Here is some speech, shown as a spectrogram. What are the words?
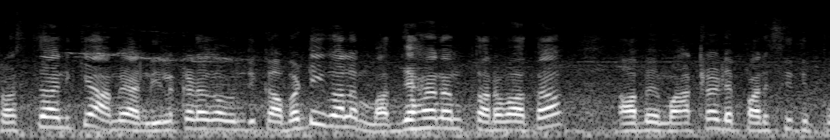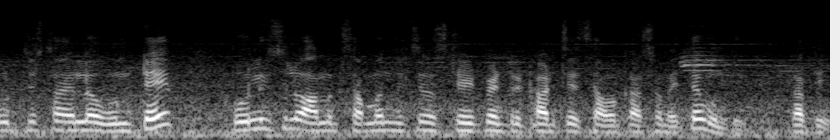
ప్రస్తుతానికి ఆమె నిలకడగా ఉంది కాబట్టి ఇవాళ మధ్యాహ్నం తర్వాత ఆమె మాట్లాడే పరిస్థితి పూర్తి స్థాయిలో ఉంటే పోలీసులు ఆమెకు సంబంధించిన స్టేట్మెంట్ రికార్డ్ చేసే అవకాశం అయితే ఉంది. రఫీ.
